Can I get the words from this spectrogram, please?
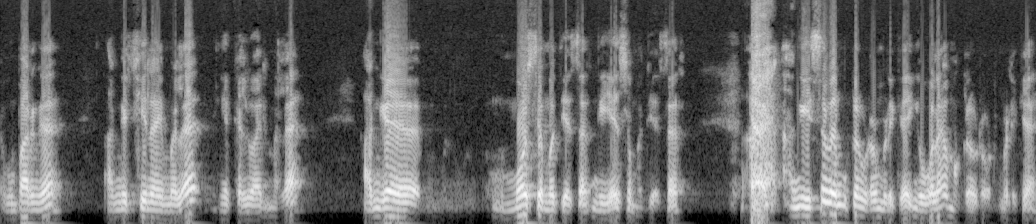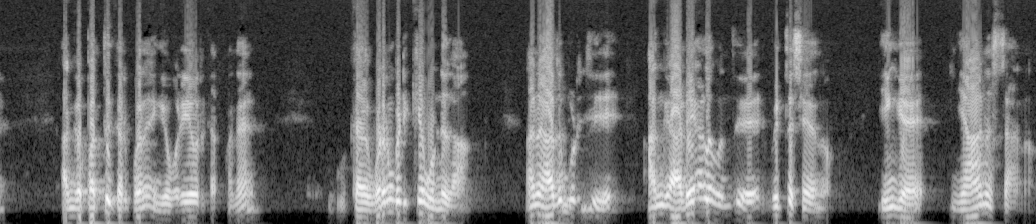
அப்ப பாருங்க அங்க சீனாய் மலை இங்க கல்வாரி மலை அங்க மோச மத்தியஸ்தர் இங்க இயேசு மத்தியஸ்தர் அங்க இஸ்ரேல் மக்கள் உடன்படிக்கை இங்க உலக மக்களோட உடன்படிக்கை. அங்க பத்து கற்பனை இங்க ஒரே ஒரு கற்பனை. க- உடன்படிக்கை ஒண்ணுதான். ஆனா அது முடிஞ்சு அங்க அடையாளம் வந்து வித்த சேதனம் இங்க ஞானஸ்தானம்.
